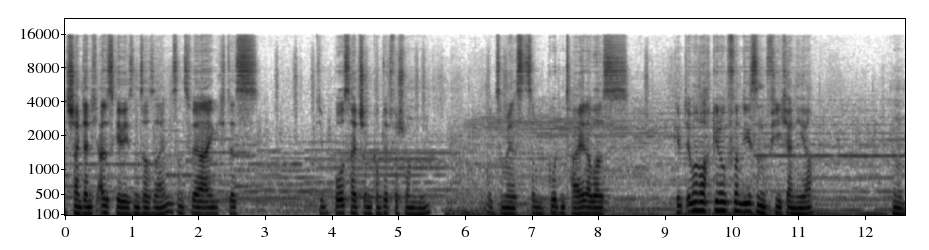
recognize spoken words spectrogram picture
Es scheint ja nicht alles gewesen zu sein, sonst wäre eigentlich das die Bosheit schon komplett verschwunden. Zumindest zum guten Teil, aber es gibt immer noch genug von diesen Viechern hier. Hm.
